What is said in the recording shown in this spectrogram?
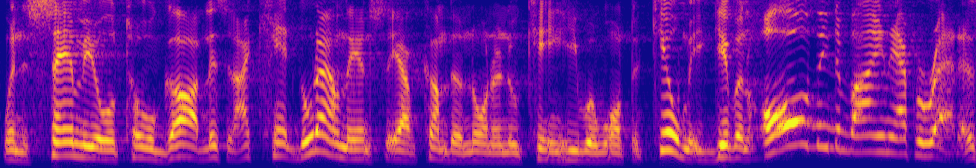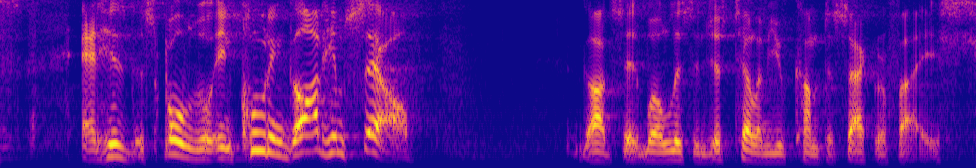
when Samuel told God, Listen, I can't go down there and say I've come to anoint a new king, he will want to kill me, given all the divine apparatus at his disposal, including God himself. God said, Well, listen, just tell him you've come to sacrifice.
